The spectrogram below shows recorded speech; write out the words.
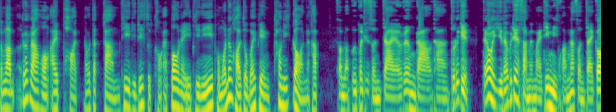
สำหรับเรื่องราวของ iPod นวัตกรรมที่ดีที่สุดของ Apple ใน EP นี้ ผมก็ต้องขอจบไว้เพียงเท่านี้ก่อนนะครับสำหรับเพื่อนๆที่สนใจเรื่องราวทางธุรกิจเทคโนโลยีและวิทยาศาสตร์ใหม่ๆ ที่มีความน่าสนใจก็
